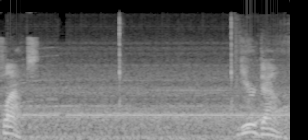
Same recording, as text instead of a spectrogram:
Flaps. Gear down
